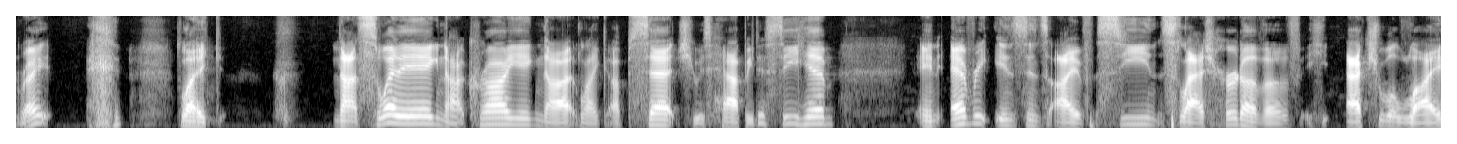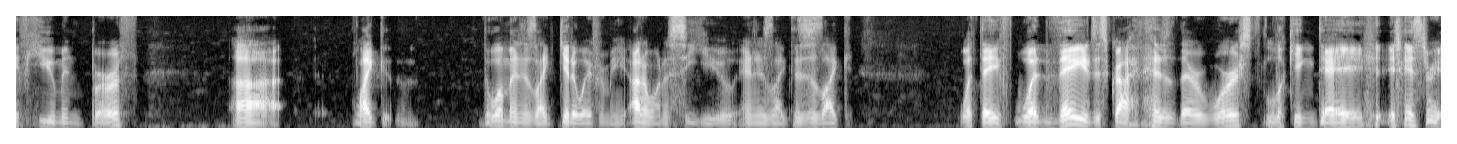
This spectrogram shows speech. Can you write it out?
right? like, not sweating, not crying, not like upset. She was happy to see him. In every instance I've seen slash heard of of actual live human birth, uh, like the woman is like, "Get away from me! I don't want to see you," and is like, "This is like what they what they describe as their worst looking day in history."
